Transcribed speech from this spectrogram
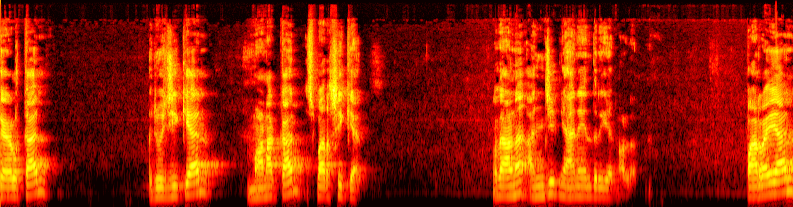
കേൾക്കാൻ രുചിക്കാൻ മണക്കാൻ സ്പർശിക്കാൻ. അതാണ് അഞ്ച് ജ്ഞാനേന്ദ്രിയങ്ങൾ. പറയാൻ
